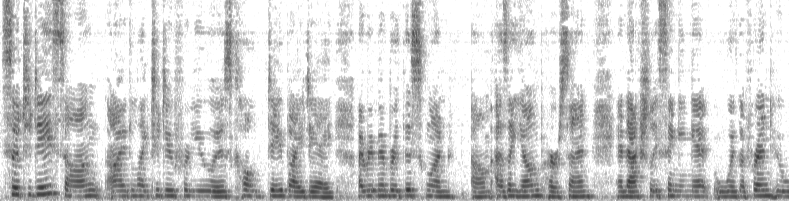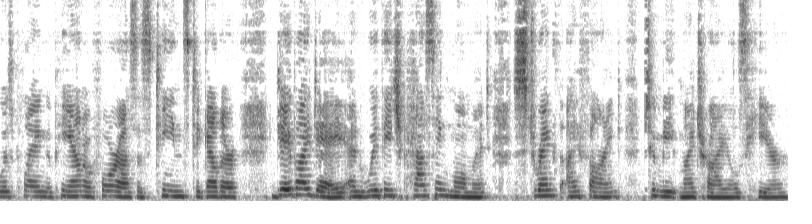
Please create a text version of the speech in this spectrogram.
So today's song I'd like to do for you is called Day by Day. I remember this one um, as a young person and actually singing it with a friend who was playing the piano for us as teens together. Day by day and with each passing moment, strength I find to meet my trials here.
